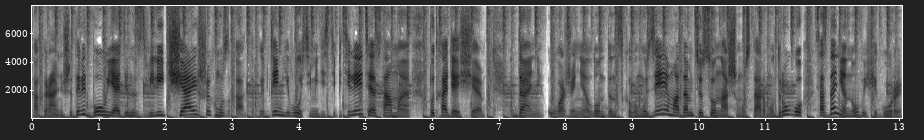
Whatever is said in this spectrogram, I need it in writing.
как и раньше. Дэвид Боуи один из величайших музыкантов. И в день его 75-летия самая подходящая дань уважения Лондонского музея мадам Тюсо нашему старому другу создание новой фигуры.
